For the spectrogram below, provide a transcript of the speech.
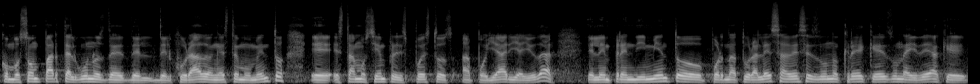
como son parte algunos del jurado en este momento, eh, estamos siempre dispuestos a apoyar y ayudar. El emprendimiento por naturaleza a veces uno cree que es una idea que,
